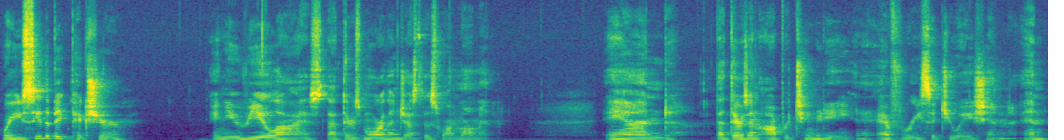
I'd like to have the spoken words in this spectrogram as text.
where you see the big picture and you realize that there's more than just this one moment. And that there's an opportunity in every situation. And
